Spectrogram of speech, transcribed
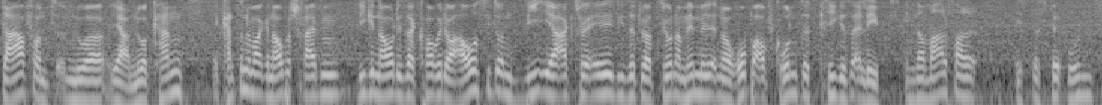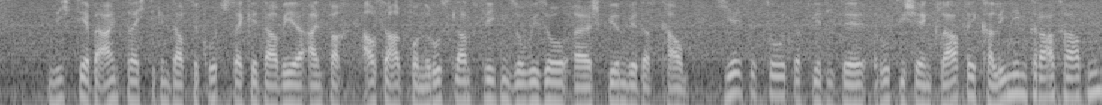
darf und nur, ja, nur kann. Kannst du nochmal genau beschreiben, wie genau dieser Korridor aussieht und wie ihr aktuell die Situation am Himmel in Europa aufgrund des Krieges erlebt? Im Normalfall ist das für uns nicht sehr beeinträchtigend auf der Kurzstrecke, da wir einfach außerhalb von Russland fliegen. Sowieso äh, spüren wir das kaum. Hier ist es so, dass wir diese russische Enklave Kaliningrad haben,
